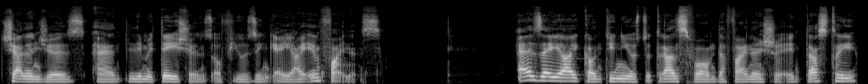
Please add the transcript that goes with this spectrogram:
challenges, and limitations of using AI in finance. As AI continues to transform the financial industry,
